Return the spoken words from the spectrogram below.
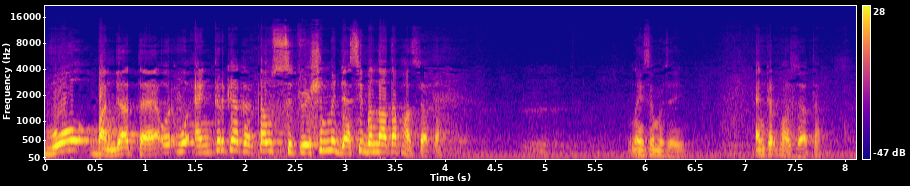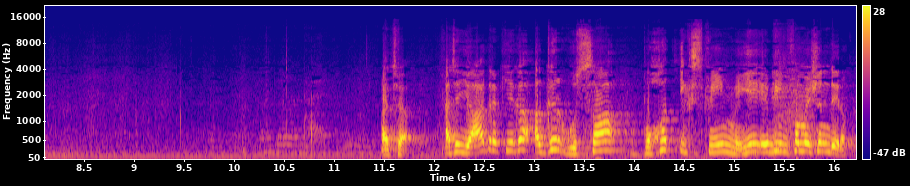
वो बन जाता है और वो एंकर क्या करता है उस सिचुएशन में जैसे बंदा आता फंस जाता है। नहीं समझ आई? एंकर फंस जाता है। अच्छा अच्छा याद रखिएगा अगर गुस्सा बहुत एक्सट्रीम में ये, ये भी इंफॉर्मेशन दे रहा हूँ।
